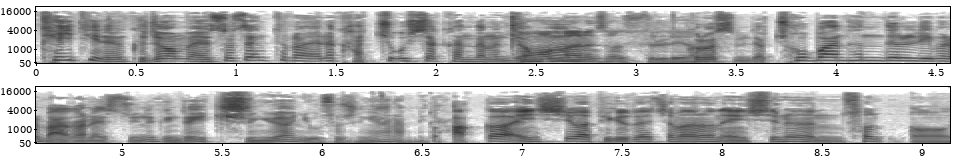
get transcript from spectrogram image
KT는 그 점에서 center line을 갖추고 시작한다는 경험 점은 많은 선수들래요. 그렇습니다. 초반 흔들림을 막아낼 수 있는 굉장히 중요한 요소 중에 하나입니다. 아까 NC와 비교도 했지만은 NC는 선, 어,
